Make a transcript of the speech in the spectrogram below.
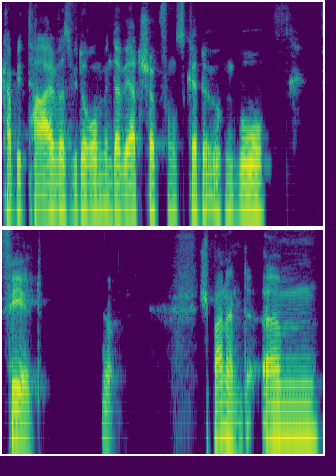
Kapital, was wiederum in der Wertschöpfungskette irgendwo fehlt. Ja. Spannend. Ähm,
